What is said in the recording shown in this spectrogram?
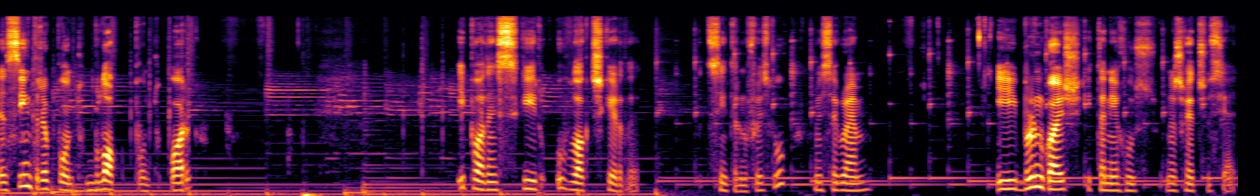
a sintra.bloco.org e podem seguir o Bloco de Esquerda de Sintra no Facebook, no Instagram e Bruno Góis e Tânia Russo nas redes sociais.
